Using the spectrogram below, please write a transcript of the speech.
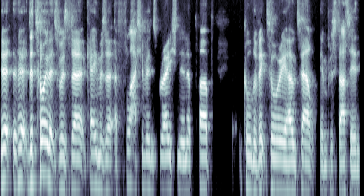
The, the, the Toilets was uh, came as a, a flash of inspiration in a pub called the Victoria Hotel in Prestatyn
